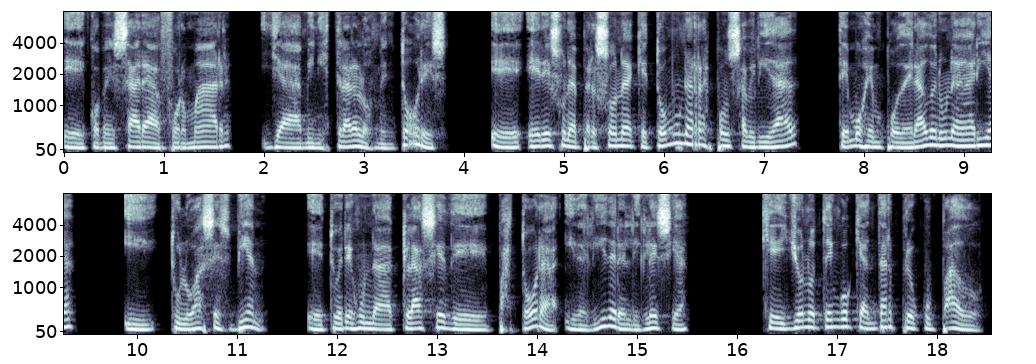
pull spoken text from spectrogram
eh, comenzar a formar y a ministrar a los mentores. Eh, eres una persona que toma una responsabilidad, te hemos empoderado en una área y tú lo haces bien. Eh, tú eres una clase de pastora y de líder en la iglesia que yo no tengo que andar preocupado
